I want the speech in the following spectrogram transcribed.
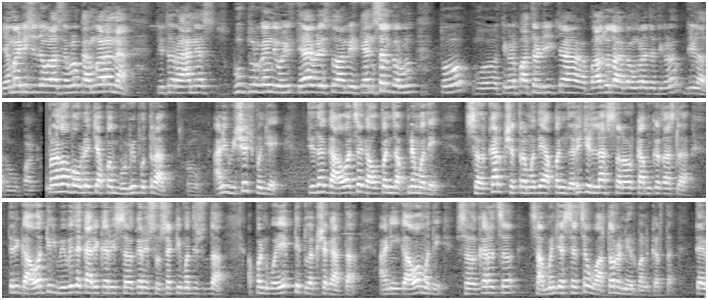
एम आय डी सी जवळ असल्यामुळे कामगारांना तिथं राहण्यास खूप दुर्गंधी होईल. त्यावेळेस तो आम्ही कॅन्सल करून तो तिकडं पाथर्डीच्या बाजूला डोंगराच्या तिकडं दिला तो पाठ पिंपळगाव बाहुल्याचे आपण भूमिपुत्र आहात हो. आणि विशेष म्हणजे तिथं गावाचं गावपण जपण्यामध्ये सहकार क्षेत्रामध्ये आपण जरी जिल्हा स्तरावर काम करत असला तरी गावातील विविध कार्यकारी सहकारी सोसायटीमध्ये सुद्धा आपण वैयक्तिक लक्ष घालता आणि गावामध्ये सहकाराचं सामंजस्याचं वातावरण निर्माण करता. त्या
